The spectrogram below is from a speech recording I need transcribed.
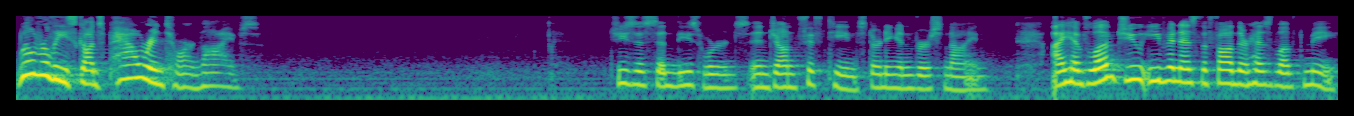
we'll release God's power into our lives. Jesus said these words in John 15, starting in verse 9 I have loved you even as the Father has loved me.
